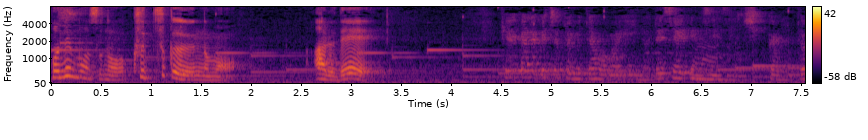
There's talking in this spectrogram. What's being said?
骨もそのくっつくのもあるで。経過だけちょっと見た方がいいので正規の先生にしっかりと、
